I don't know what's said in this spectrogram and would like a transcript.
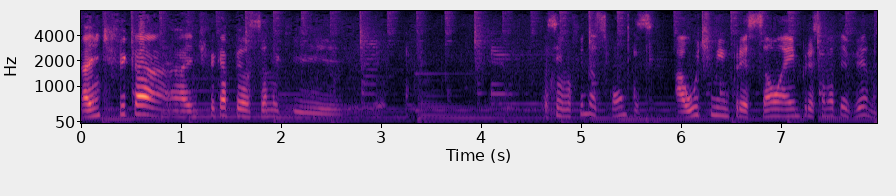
a gente fica a gente fica pensando que assim no fim das contas a última impressão é a impressão da TV né?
